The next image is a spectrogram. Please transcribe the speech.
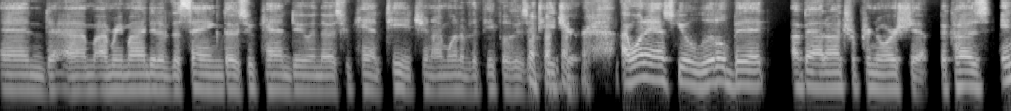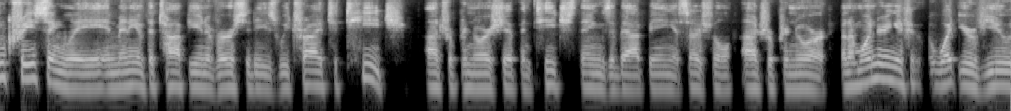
and um, I'm reminded of the saying, those who can do and those who can't teach. And I'm one of the people who's a teacher. I want to ask you a little bit about entrepreneurship because increasingly in many of the top universities, we try to teach entrepreneurship and teach things about being a social entrepreneur. But I'm wondering if what your view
